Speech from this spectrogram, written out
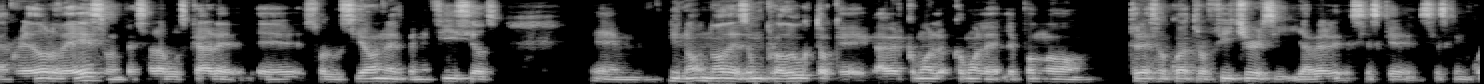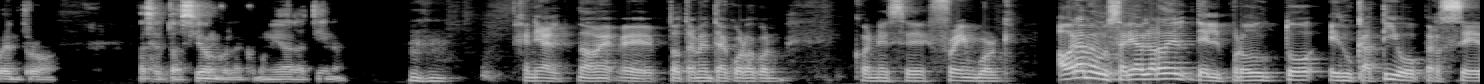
alrededor de eso empezar a buscar eh, eh, soluciones, beneficios Em, y no, no desde un producto que a ver cómo, cómo le, pongo tres o cuatro features y, a ver si es, que, si es que encuentro aceptación con la comunidad latina. Genial, no, totalmente de acuerdo con, con ese framework. Ahora me gustaría hablar del, producto educativo per se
